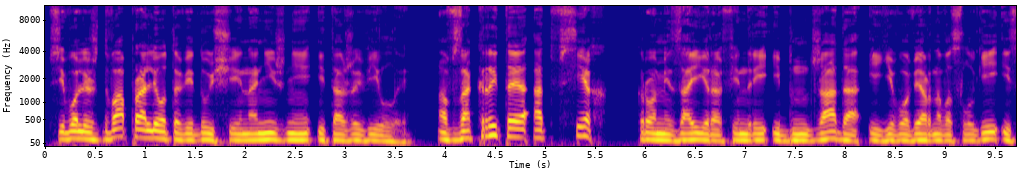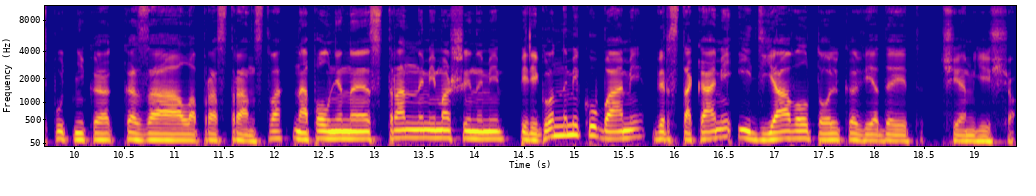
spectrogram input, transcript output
Всего лишь два пролета, ведущие на нижние этажи виллы. А в закрытое от всех кроме Заира Финри ибн Джада и его верного слуги и спутника Казаала пространство, наполненное странными машинами, перегонными кубами, верстаками и дьявол только ведает, чем еще.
